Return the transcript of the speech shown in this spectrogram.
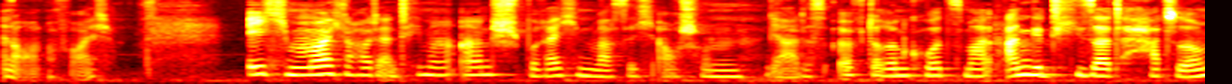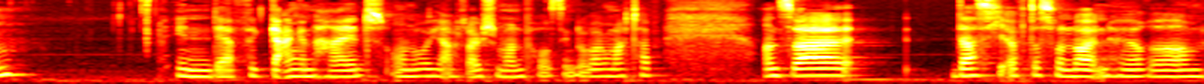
in Ordnung für euch. Ich möchte heute ein Thema ansprechen, was ich auch schon ja, des Öfteren kurz mal angeteasert hatte in der Vergangenheit und wo ich auch, glaube ich, schon mal ein Posting drüber gemacht habe. Und zwar, dass ich öfters von Leuten höre,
